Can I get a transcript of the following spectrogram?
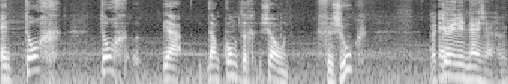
En toch, toch, ja, dan komt er zo'n verzoek. Dat En- kun je niet nee zeggen.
